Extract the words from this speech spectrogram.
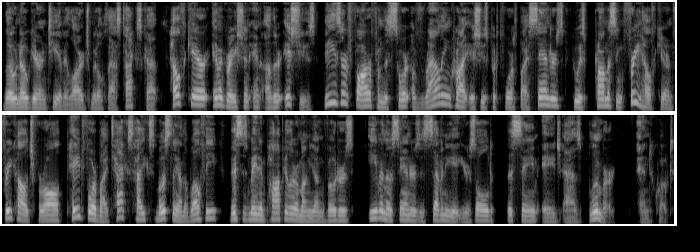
though no guarantee of a large middle class tax cut, healthcare, immigration, and other issues. These are far from the sort of rallying cry issues put forth by Sanders, who is promising free healthcare and free college for all, paid for by tax hikes mostly on the wealthy. This is made unpopular among young voters, even though Sanders is 78 years old, the same age as Bloomberg. End quote.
